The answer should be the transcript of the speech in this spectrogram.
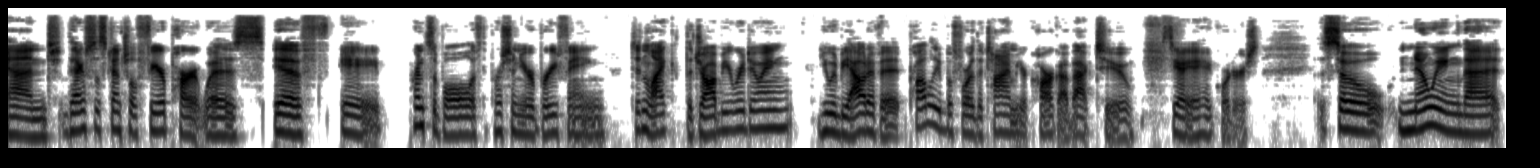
and the existential fear part was if a principal, if the person you're briefing didn't like the job you were doing, you would be out of it probably before the time your car got back to CIA headquarters. So, knowing that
